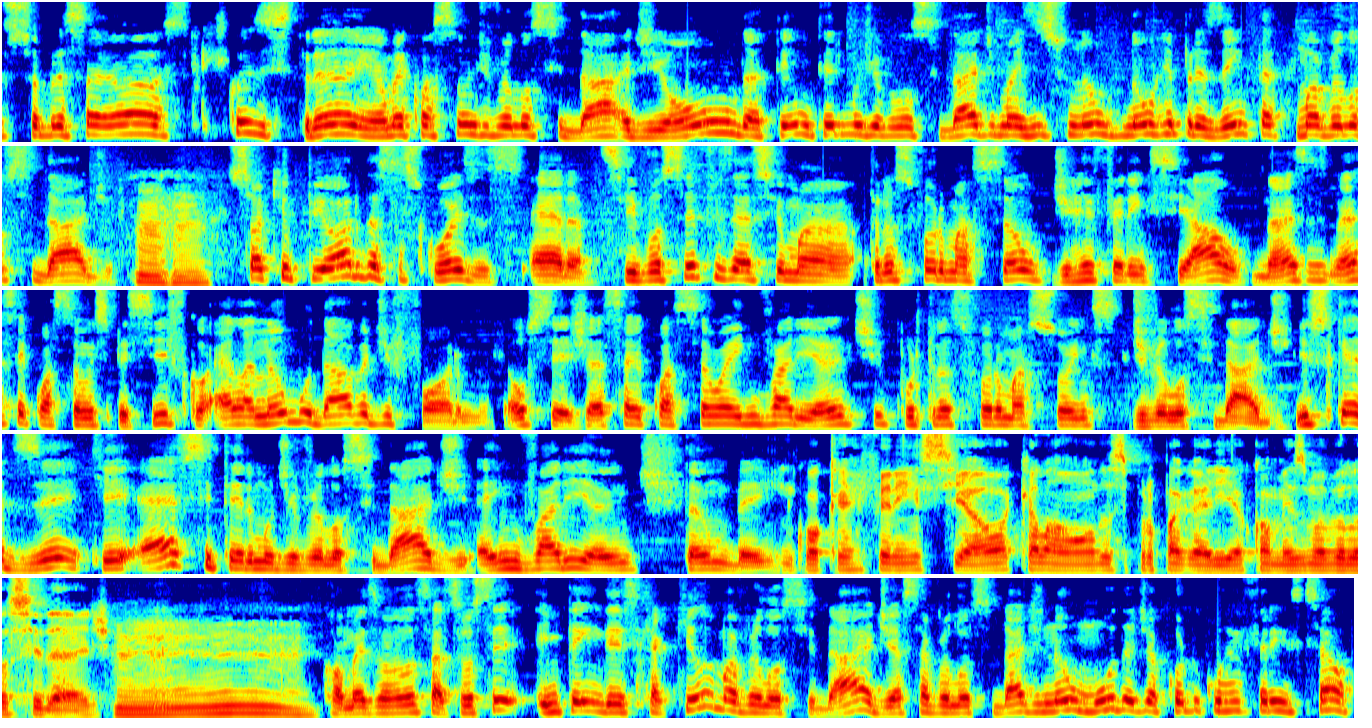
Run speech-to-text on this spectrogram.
sobressaiu, oh, que coisa estranha, é uma equação de velocidade, de onda, tem um termo de velocidade, mas isso não, não representa uma velocidade. Uhum. Só que o pior dessas coisas era, se você fizesse uma transformação de referencial nessa, nessa equação específica, ela não mudava de forma. Ou seja, essa equação é invariante por transformações de velocidade. Isso quer dizer que esse termo de velocidade é invariante também. Em qualquer referencial, aquela onda se propagaria com a mesma velocidade. Hum. Com a mesma velocidade. Se você entendesse que aquilo é uma velocidade, essa velocidade não muda de acordo com o referencial.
